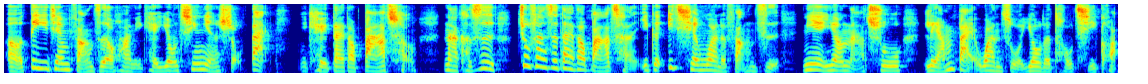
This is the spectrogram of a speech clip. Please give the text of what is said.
呃第一间房子的话，你可以用青年首贷。你可以贷到八成，那可是就算是贷到八成，一个一千万的房子，你也要拿出两百万左右的头期款。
